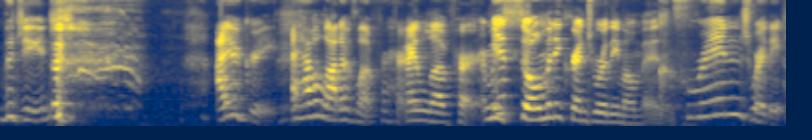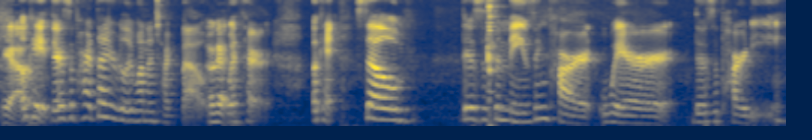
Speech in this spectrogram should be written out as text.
The Gigi. I agree. I have a lot of love for her. I love her. I mean, It's- so many cringeworthy moments. cringe-worthy. Yeah. Okay, there's a part that I really want to talk about Okay. with her. Okay, so there's this amazing part where there's a party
